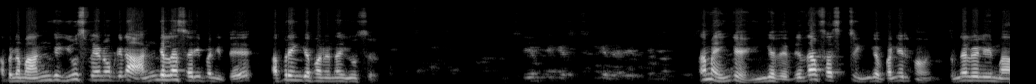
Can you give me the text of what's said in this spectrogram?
அப்ப நம்ம அங்க யூஸ் வேணும் அப்படின்னா அங்கெல்லாம் சரி பண்ணிட்டு அப்புறம் இங்க பண்ணுனா யூஸ் இருக்கும். ஆமா இங்க இங்க இதுதான் ஃபர்ஸ்ட் இங்க பண்ணிருக்கோம். திருநெல்வேலி மா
